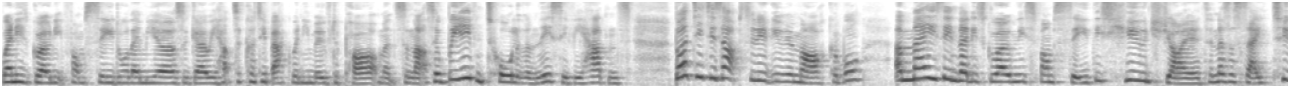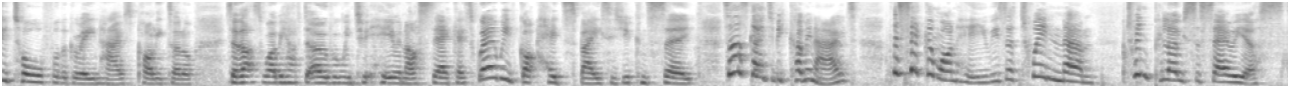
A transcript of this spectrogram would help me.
when he's grown it from seed all them years ago. He had to cut it back when he moved apartments and that. So it'd be even taller than this if he hadn't. But it is absolutely remarkable. Amazing that it's grown this from seed, this huge giant, and as I say, too tall for the greenhouse polytunnel. So that's why we have to overwinter it here in our staircase, where we've got headspace, as you can see. So that's going to be coming out. The second one here is a twin, um, twin Pilosocereus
